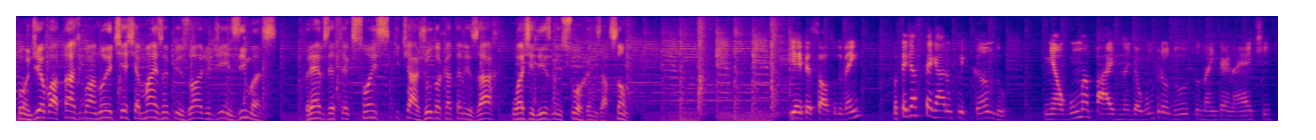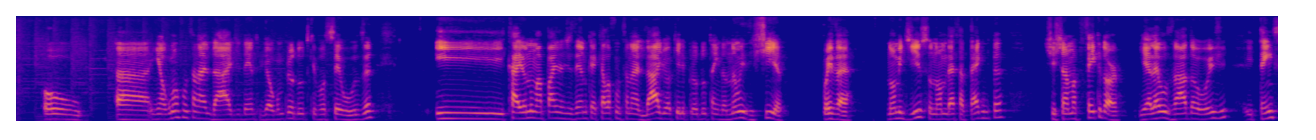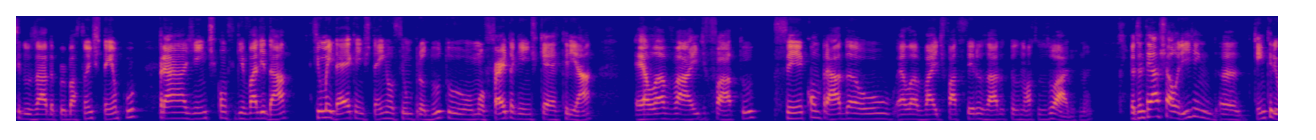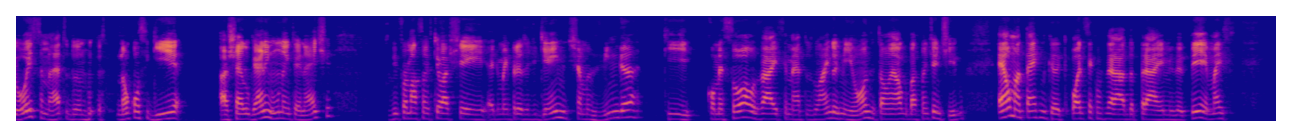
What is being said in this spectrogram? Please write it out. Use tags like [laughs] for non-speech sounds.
Bom dia, boa tarde, boa noite. Este é mais um episódio de Enzimas, breves reflexões que te ajudam a catalisar o agilismo em sua organização. E aí, pessoal, tudo bem? Vocês já se pegaram clicando em alguma página de algum produto na internet ou uh, em alguma funcionalidade dentro de algum produto que você usa e caiu numa página dizendo que aquela funcionalidade ou aquele produto ainda não existia? Pois é, o nome disso, o nome dessa técnica, se chama Fake Door. E ela é usada hoje e tem sido usada por bastante tempo para a gente conseguir validar se uma ideia que a gente tem ou se um produto, uma oferta que a gente quer criar, ela vai de fato ser comprada ou ela vai de fato ser usada pelos nossos usuários, né? Eu tentei achar a origem, uh, quem criou esse método, [laughs] não consegui achar em lugar nenhum na internet, as informações que eu achei é de uma empresa de game que chama Zynga, que começou a usar esse método lá em 2011, então é algo bastante antigo. É uma técnica que pode ser considerada para MVP, mas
